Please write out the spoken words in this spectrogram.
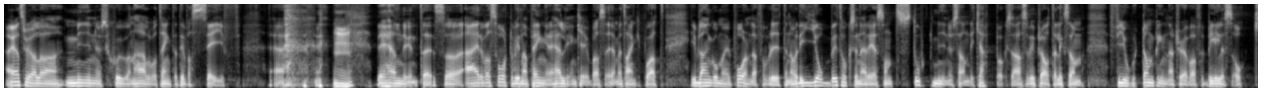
Ja, jag tror jag la minus 7,5 och tänkte att det var safe. Mm. det hände ju inte. Så nej, det var svårt att vinna pengar i helgen kan jag bara säga med tanke på att ibland går man ju på de där favoriterna och det är jobbigt också när det är sånt stort minushandikapp också. Alltså vi pratar liksom 14 pinnar tror jag var för Bills och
